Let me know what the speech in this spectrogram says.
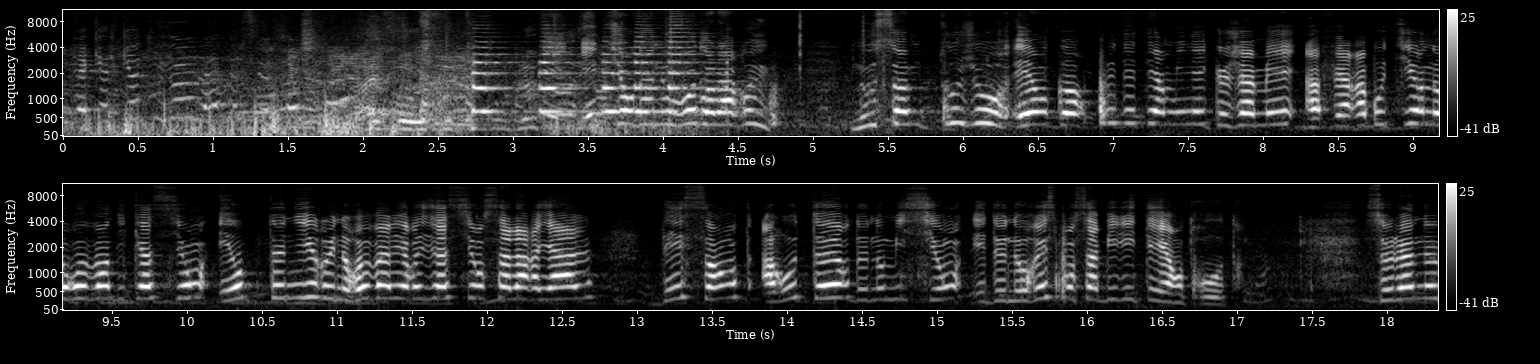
Il y a quelqu'un qui veut là parce que franchement. Ah, il faut, il faut que tout le monde le fasse. étions de nouveau dans la rue. Nous sommes toujours et encore plus déterminés que jamais à faire aboutir nos revendications et obtenir une revalorisation salariale décente à hauteur de nos missions et de nos responsabilités, entre autres. Cela ne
